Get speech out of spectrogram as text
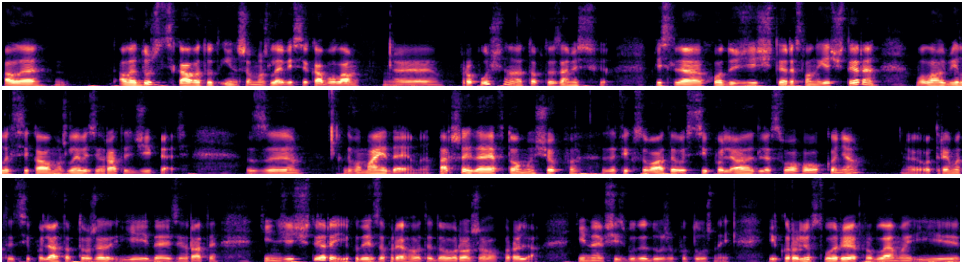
Але але дуже цікава тут інша можливість, яка була е, пропущена. Тобто замість після ходу G4 слон Е4 була у білих цікава можливість грати G5 з двома ідеями. Перша ідея в тому, щоб зафіксувати ось ці поля для свого коня. е, отримати ці поля, тобто вже є ідея зіграти кінь G4 і кудись запригувати до ворожого короля. Кінь на F6 буде дуже потужний. І королю створює проблеми, і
